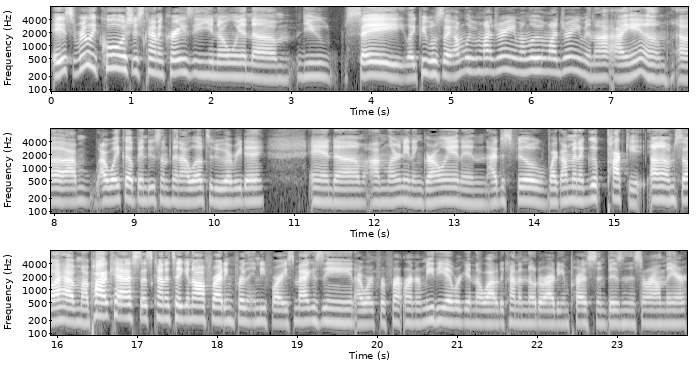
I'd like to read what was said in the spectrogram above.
it's really cool. It's just kind of crazy, you know, when um you say like people say I'm living my dream, I'm living my dream, and I, I am. Uh, I'm, I wake up and do something I love to do every day and um, I'm learning and growing, and I just feel like I'm in a good pocket. Um, so I have my podcast that's kind of taking off, writing for the Indie Far East magazine. I work for Frontrunner Media. We're getting a lot of the kind of notoriety and press and business around there.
